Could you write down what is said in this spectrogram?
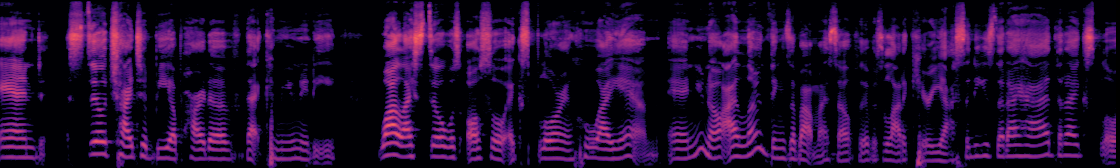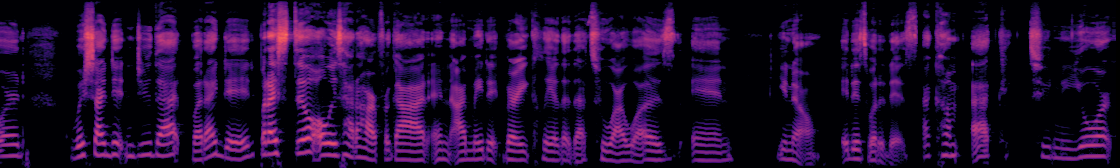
and still tried to be a part of that community while I still was also exploring who I am. And, you know, I learned things about myself. There was a lot of curiosities that I had that I explored. Wish I didn't do that, but I did. But I still always had a heart for God, and I made it very clear that that's who I was. And, you know, it is what it is. I come back to New York,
